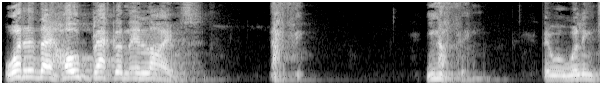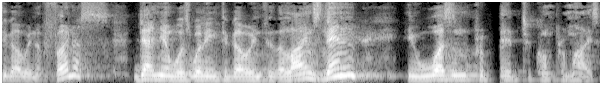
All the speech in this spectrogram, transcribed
What did they hold back on their lives? Nothing. Nothing. They were willing to go in a furnace. Daniel was willing to go into the lion's den. He wasn't prepared to compromise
